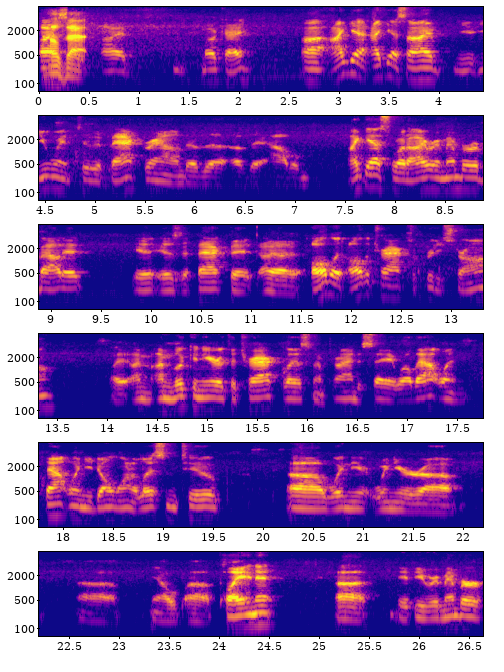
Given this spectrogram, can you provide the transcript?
How's that? I, okay. Uh, I guess I guess I you, you, went to the background of the of the album I guess what I remember about it is, is the fact that uh, all the all the tracks are pretty strong. I, am I'm, I'm looking here at the track list and I'm trying to say, well, that one that one you don't want to listen to uh, when you're when you're uh, uh you know uh, playing it. Uh, if you remember,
